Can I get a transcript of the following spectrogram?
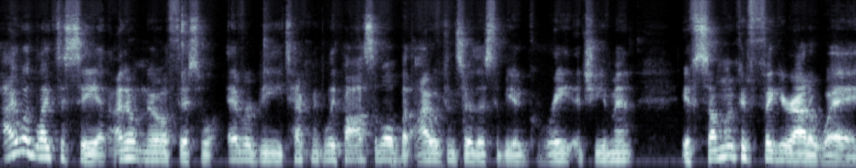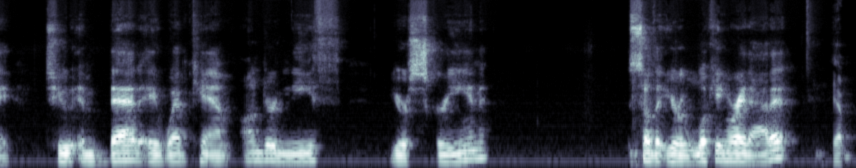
I would like to see it. I don't know if this will ever be technically possible, but I would consider this to be a great achievement. If someone could figure out a way to embed a webcam underneath your screen so that you're looking right at it yep,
